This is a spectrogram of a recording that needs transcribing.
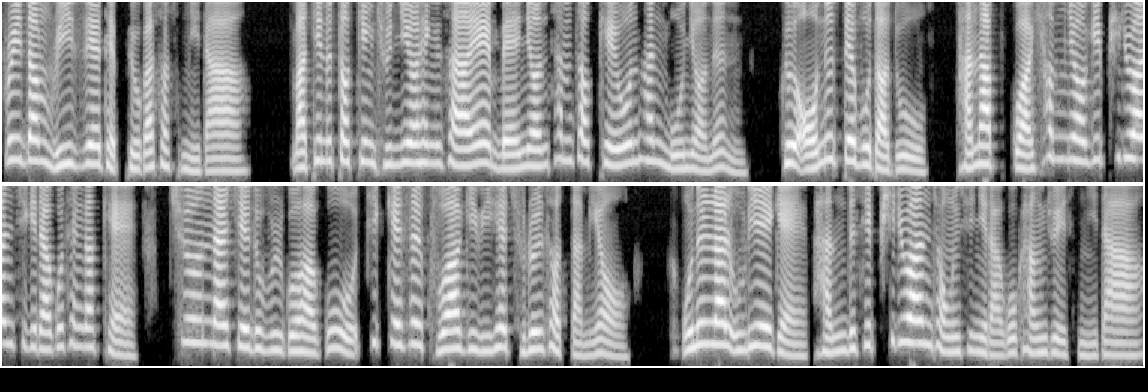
Freedom Reads의 대표가 섰습니다. 마틴 루터킹 주니어 행사에 매년 참석해온 한 모녀는 그 어느 때보다도 단합과 협력이 필요한 시기라고 생각해 추운 날씨에도 불구하고 티켓을 구하기 위해 줄을 섰다며 오늘날 우리에게 반드시 필요한 정신이라고 강조했습니다.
